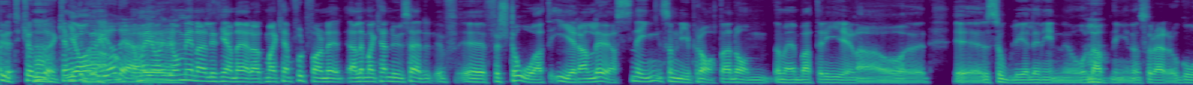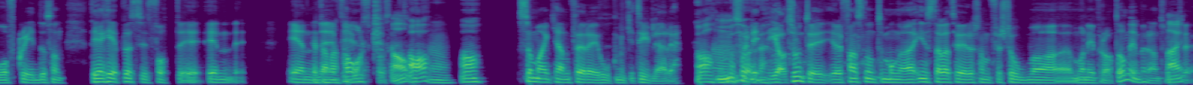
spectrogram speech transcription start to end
Slutkunder, kan vi inte börja där? Men jag, jag menar lite grann det här att man kan fortfarande, eller man kan nu så här, eh, förstå att eran lösning som ni pratade om, de här batterierna och eh, solelen in och laddningen och sådär och gå off-grid och sånt. Det har helt plötsligt fått eh, en, en Ett annat på sig. Ja. Ja, Mm. ja, som man kan föra ihop mycket tydligare. ja Mm. det, jag tror inte, det fanns nog inte många installatörer som förstod vad, vad ni pratade om i början. Tror Nej. inte.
